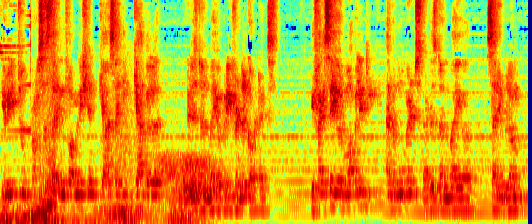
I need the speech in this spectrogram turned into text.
you need to process the information, kya sahi, kya galat, it is done by your prefrontal cortex. If I say your mobility and the movements, that is done by your cerebellum.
